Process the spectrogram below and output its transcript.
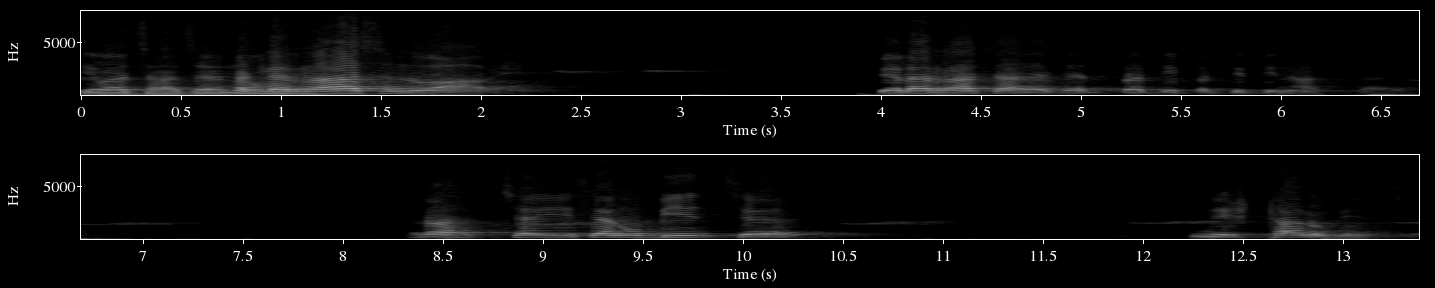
એવા ઝાઝા ન એટલે. રસ ન આવે. પેલા રસ આવે છે પ્રતિ પ્રતિ નાશ થાય છે. રસ છે એ શેનું? બીજ છે. નિષ્ઠાનું બીજ છે.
